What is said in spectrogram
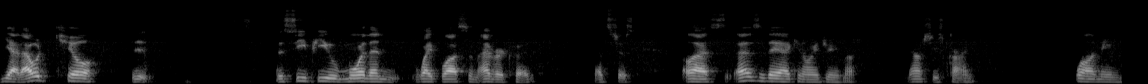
Yeah, that would kill the, the CPU more than White Blossom ever could. That's just... Alas, that is the day I can only dream of. Now she's crying. Well, I mean,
